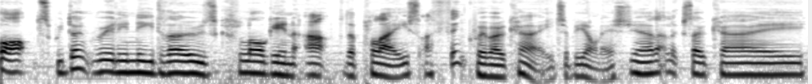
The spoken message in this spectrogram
spots. We don't really need those clogging up the place. I think we're okay, to be honest. Yeah, that looks okay.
